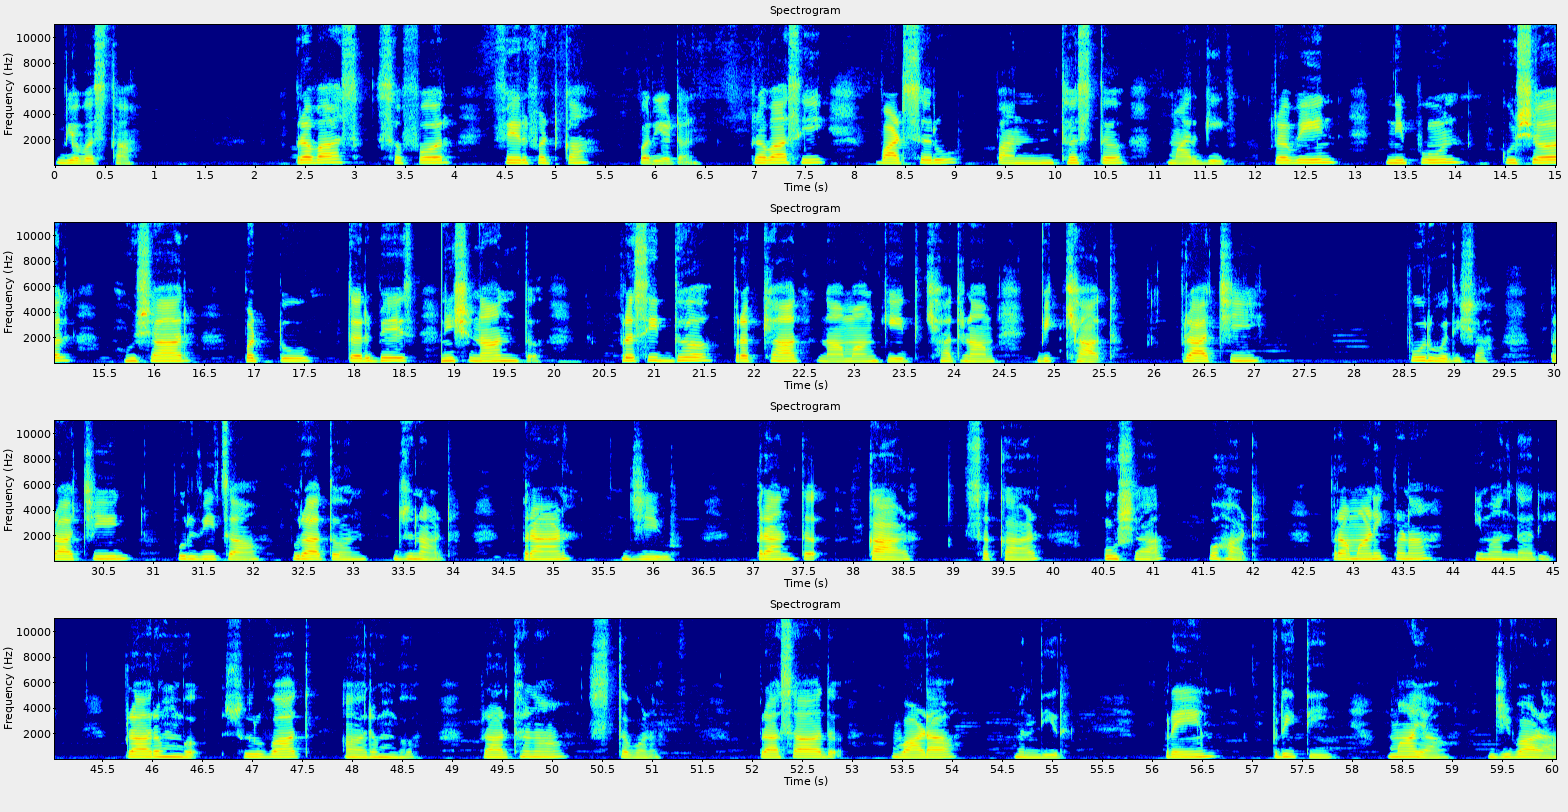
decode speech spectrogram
व्यवस्था प्रवास सफर फेरफटका पर्यटन. प्रवासी वाटसरू पांथस्त मार्गिक प्रवीण निपुण कुशल हुशार पट्टू तरबेज निष्णांत. प्रसिद्ध प्रख्यात नामांकित ख्यातनाम विख्यात. प्राची पूर्व दिशा. प्राचीन पूर्वीचा पुरातन जुनाट. प्राण जीव. प्रांत काळ सकाळ उषा पहाट प्रामाणिकपणा इमानदारी. प्रारंभ सुरुवात आरंभ. प्रार्थना स्तवन प्रासाद वाडा मंदिर. प्रेम प्रीती माया जिव्हाळा.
